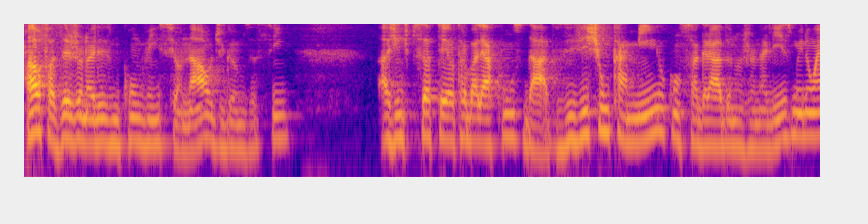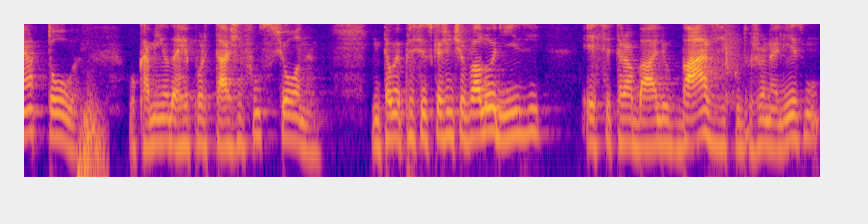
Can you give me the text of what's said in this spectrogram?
ao fazer jornalismo convencional, digamos assim, a gente precisa ter ao trabalhar com os dados. Existe um caminho consagrado no jornalismo e não é à toa. O caminho da reportagem funciona. Então é preciso que a gente valorize esse trabalho básico do jornalismo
